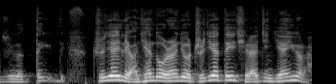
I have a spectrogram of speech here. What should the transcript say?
这个逮直接两千多人就直接逮起来进监狱了。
